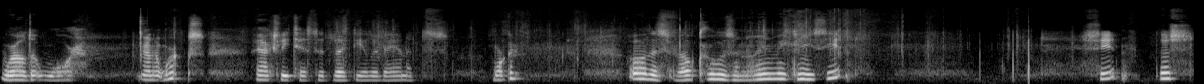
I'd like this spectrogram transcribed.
World at War. And it works. I actually tested it out the other day and it's working. Oh, this Velcro is annoying me. Can you see it? See it? This?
